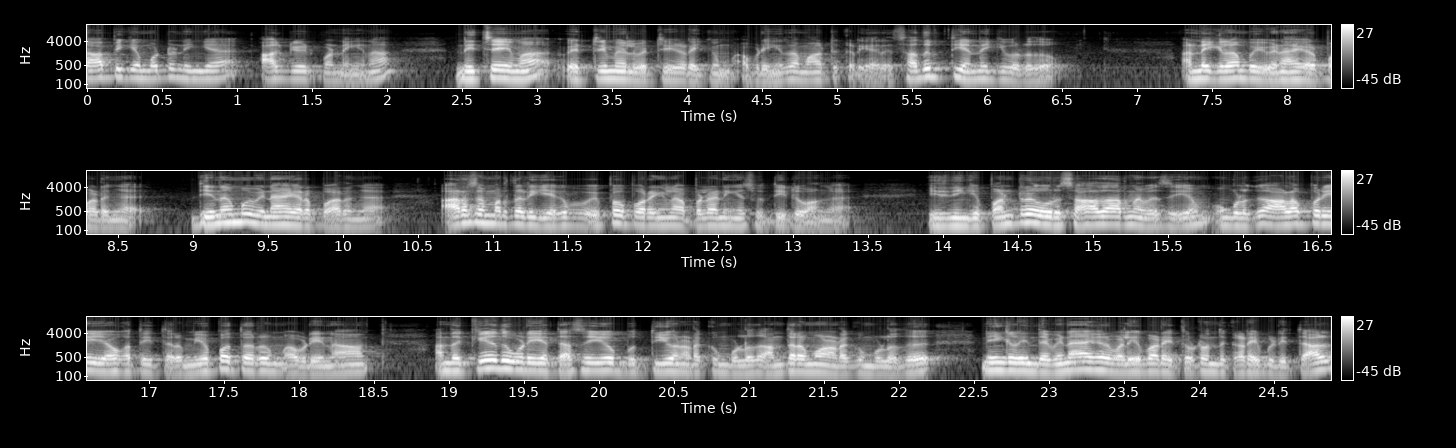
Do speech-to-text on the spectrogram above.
டாப்பிக்கை மட்டும் நீங்கள் ஆக்டிவேட் பண்ணிங்கன்னா நிச்சயமாக வெற்றி மேல் வெற்றி கிடைக்கும் அப்படிங்கிறத மாற்று கிடையாது. சதுர்த்தி என்னைக்கு வருதோ அன்றைக்கெல்லாம் போய் விநாயகர் பாடுங்க. தினமும் விநாயகரை பாருங்கள் அரச மரத்தடிக்கு எப்போ எப்போ போகிறீங்களோ அப்போல்லாம் நீங்கள் சுற்றிட்டு வாங்க. இது நீங்கள் பண்ணுற ஒரு சாதாரண விஷயம். உங்களுக்கு அளப்பரிய யோகத்தை தரும். எப்போ தரும் அப்படின்னா அந்த கேதுவுடைய தசையோ புத்தியோ நடக்கும் பொழுது அந்தரமோ நடக்கும் பொழுது நீங்கள் இந்த விநாயகர் வழிபாடை தொடர்ந்து கடைபிடித்தால்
